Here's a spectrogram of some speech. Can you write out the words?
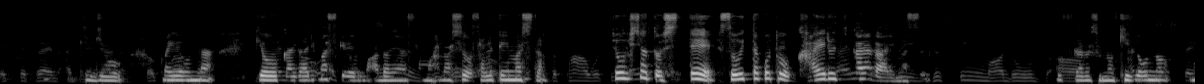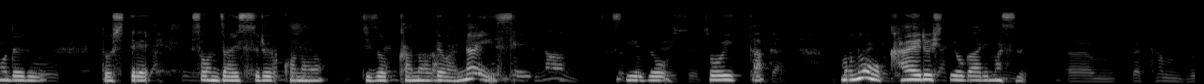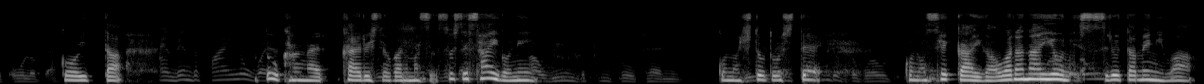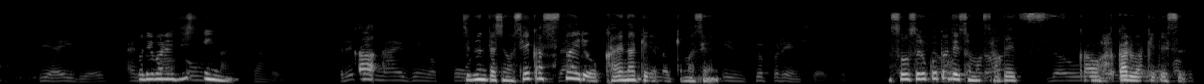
企業、まあ、いろんな業界がありますけれども、アドニアさんも話をされていました。消費者としてそういったことを変える力があります。ですから、その既存のモデルとして存在するこの持続可能ではない生産、製造、そういったものを変える必要があります。こういったことを考える、変える必要があります。そして最後に、この人として、この世界が終わらないようにするためには、我々自身が自分たちの生活スタイルを変えなければいけません。そうすることでその差別化を図るわけです。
